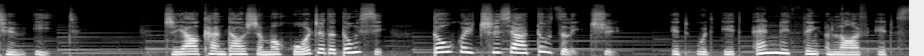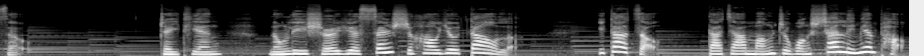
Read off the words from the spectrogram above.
to eat. 只要看到什么活着的东西，都会吃下肚子里去。It would eat anything alive it saw. 这一天，农历十二月三十号又到了。一大早，大家忙着往山里面跑，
